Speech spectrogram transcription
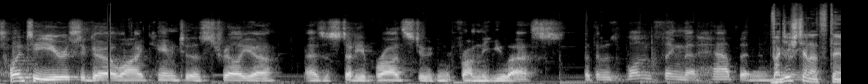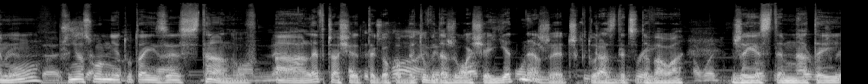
20 years ago, I came to Australia as a study abroad student from the US. 20 lat temu przyniosło mnie tutaj ze Stanów, ale w czasie tego pobytu wydarzyła się jedna rzecz, która zdecydowała, że jestem na tej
